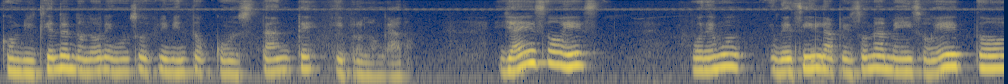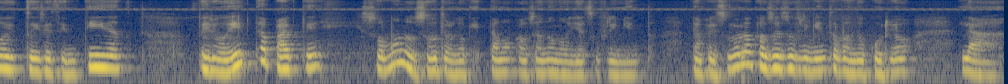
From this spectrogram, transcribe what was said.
convirtiendo el dolor en un sufrimiento constante y prolongado. Ya eso es, podemos decir, la persona me hizo esto, estoy resentida, pero esta parte somos nosotros los que estamos causándonos ya sufrimiento. La persona no causó el sufrimiento cuando ocurrió la,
